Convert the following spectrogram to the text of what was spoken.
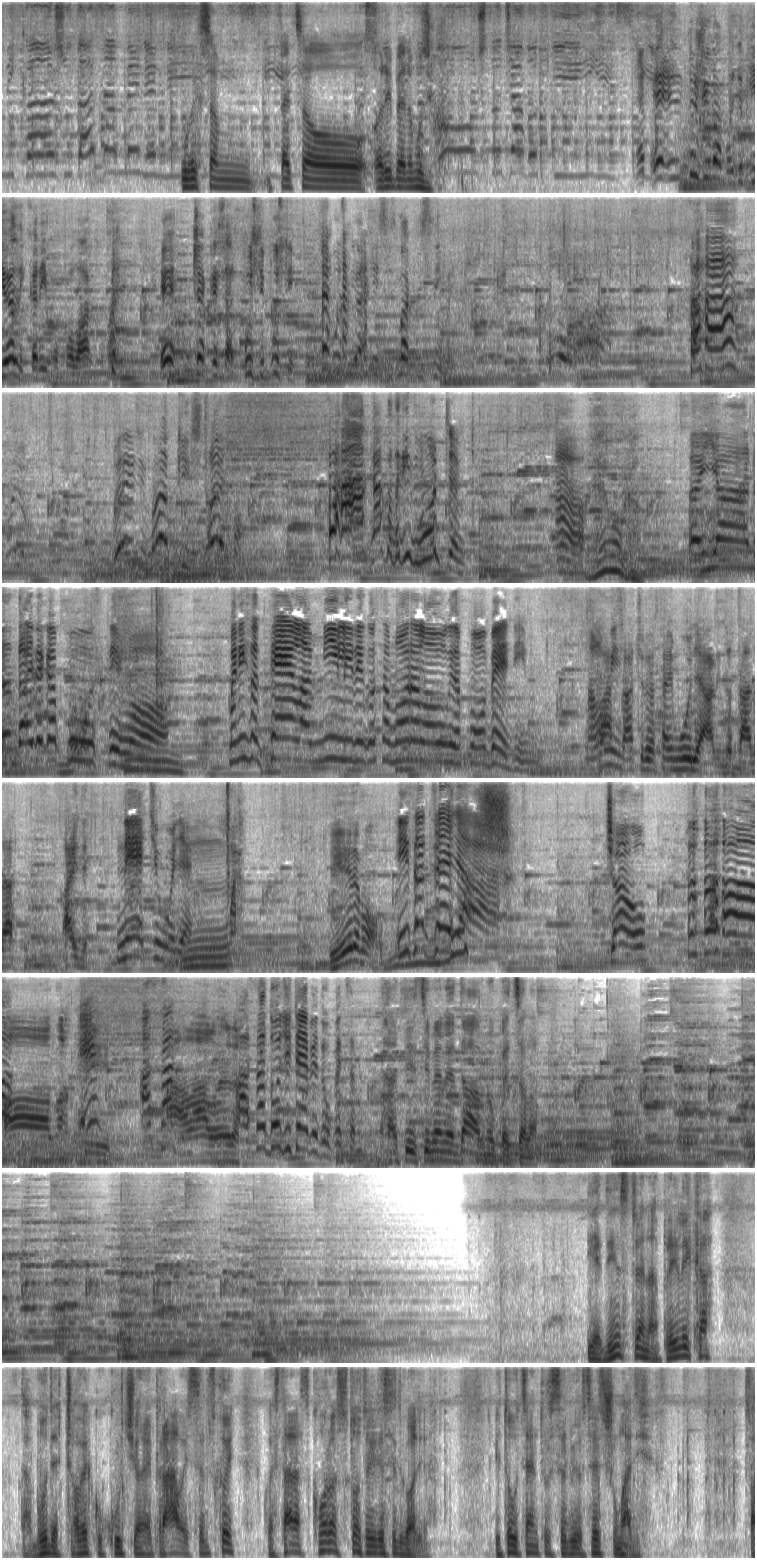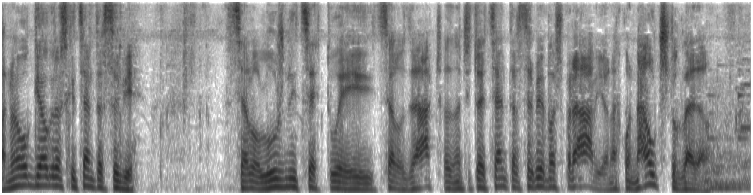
uvek sam pecao ribe na muziku. E, drži vam, je velika riba polako. E, čekaj sad, pusti, pusti. Pusti, a ti se izmakni snimaj. Haha! Vedi, Maki, šta je to? Kako da ga izvučem? Evo ga. A jadan, daj da ga pustimo. Ma nisam tela, mili, nego sam morala ovog da pobedim. Malo Pa mi... sad ću da stavim ulje, ali do tada, ajde. Neću ulje. Mua. Idemo. I sad želja. Ćao. A. E, a sad, Lera. a sad dođi tebe da upecam. A ti si mene davno upecala. Jedinstvena prilika da bude čovek u kući, onoj pravoj srpskoj, koja je stara skoro 130 godina. I to u centru Srbije, u sred Šumadije. Stvarno je ovo geografski centar Srbije. Selo Lužnice, tu je i selo Drača, znači to je centar Srbije baš pravi, onako naučno gledano.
